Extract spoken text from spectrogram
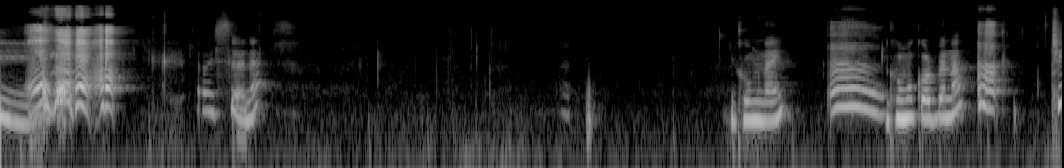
ছি so nice. ঘুম নাই? ঘুমও করবে না? ছি।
